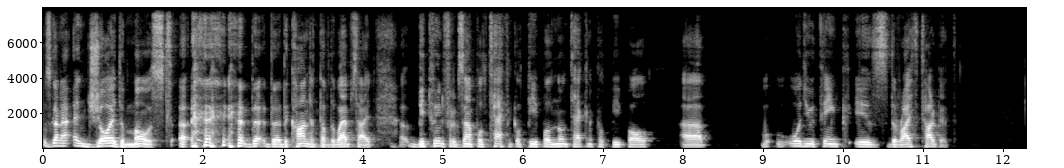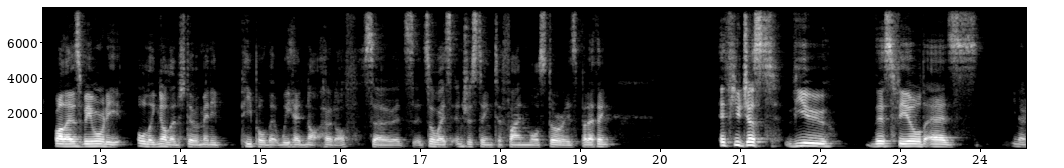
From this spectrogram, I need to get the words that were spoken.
is gonna enjoy the most uh, the, the, the content of the website uh, between, for example, technical people, non-technical people? Uh, what do you think is the right target? well, as we already all acknowledged, there were many people that we had not heard of. So it's it's always interesting to find more stories. But I think if you just view this field as you know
